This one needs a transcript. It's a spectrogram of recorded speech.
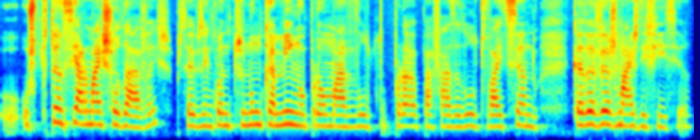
os potenciar mais saudáveis, percebes? Enquanto num caminho para, uma adulto, para, para a fase adulto vai sendo cada vez mais difícil.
